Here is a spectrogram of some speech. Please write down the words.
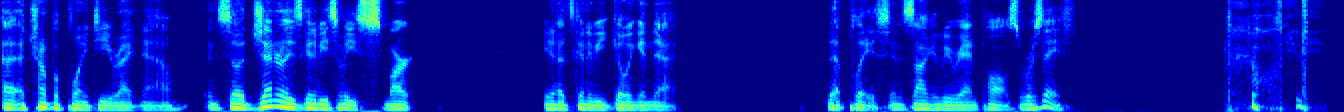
a Trump appointee right now, and so generally it's going to be somebody smart. You know, it's going to be going in that that place, and it's not going to be Rand Paul, so we're safe.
